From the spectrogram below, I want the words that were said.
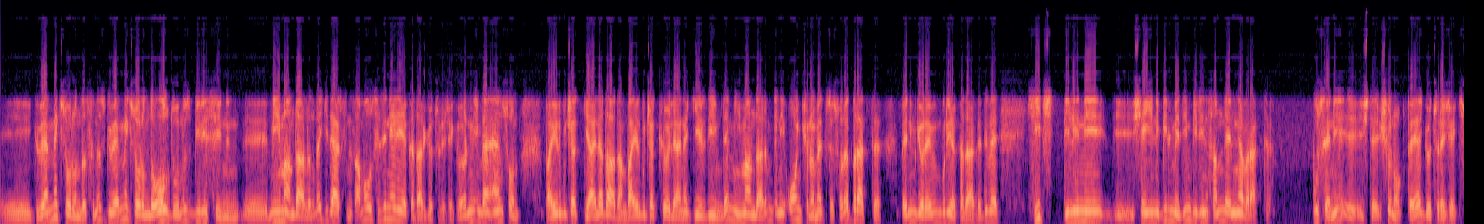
e, güvenmek zorundasınız. Güvenmek zorunda olduğunuz birisinin e, mihmandarlığında gidersiniz. Ama o sizi nereye kadar götürecek? Örneğin ben en son Bayırbucak Yayla Dağ'dan Bayırbucak köylerine girdiğimde mihmandarım beni 10 kilometre sonra bıraktı. Benim görevim buraya kadar dedi ve hiç dilini e, şeyini bilmediğim bir insanın eline bıraktı. Bu seni e, işte şu noktaya götürecek,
